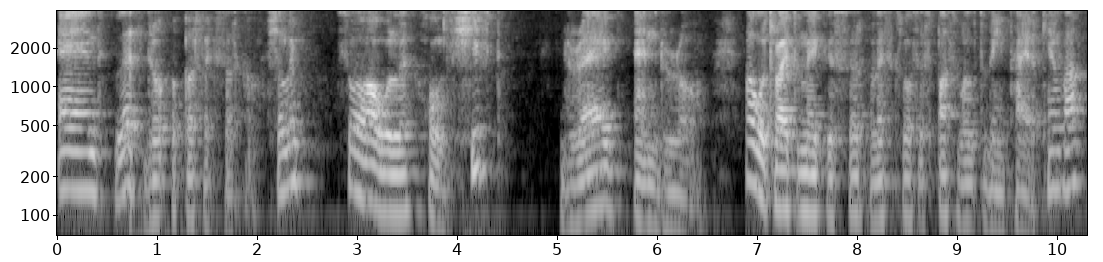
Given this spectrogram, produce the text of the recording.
and let's draw a perfect circle, shall we? So I will hold shift, drag and draw. I will try to make the circle as close as possible to the entire canvas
